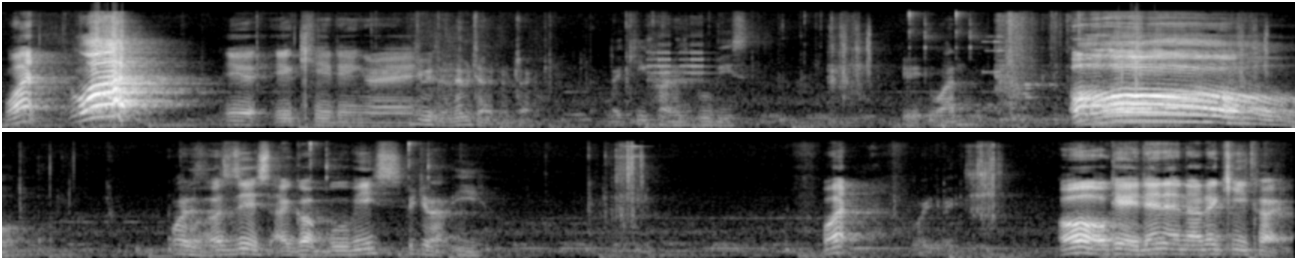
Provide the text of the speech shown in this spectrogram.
What? What? You're, you're kidding, Give right? me that. Let me try. Let me try. The key card is boobies. Wait, one. Oh! oh! What is What's this? this? I got boobies. Pick it up. E. What? Wait, wait. Oh, okay. Then another key card.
